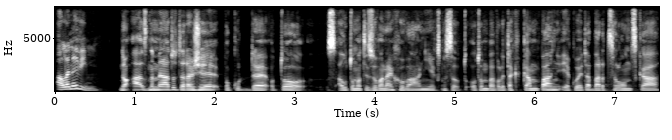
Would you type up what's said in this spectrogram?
ale nevím. No a znamená to teda, že pokud jde o to zautomatizované chování, jak jsme se o tom bavili, tak kampaň, jako je ta barcelonská,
